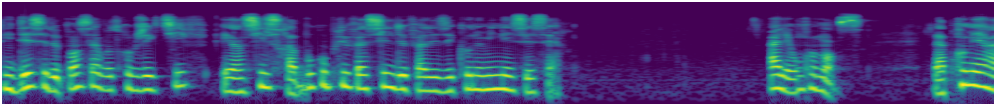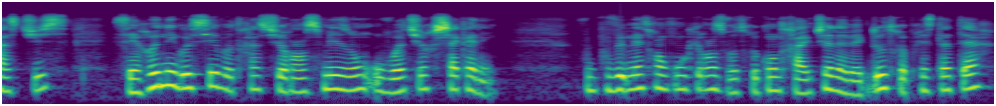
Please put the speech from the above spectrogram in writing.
L'idée, c'est de penser à votre objectif et ainsi il sera beaucoup plus facile de faire les économies nécessaires. Allez, on commence. La première astuce, c'est renégocier votre assurance maison ou voiture chaque année. Vous pouvez mettre en concurrence votre contrat actuel avec d'autres prestataires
